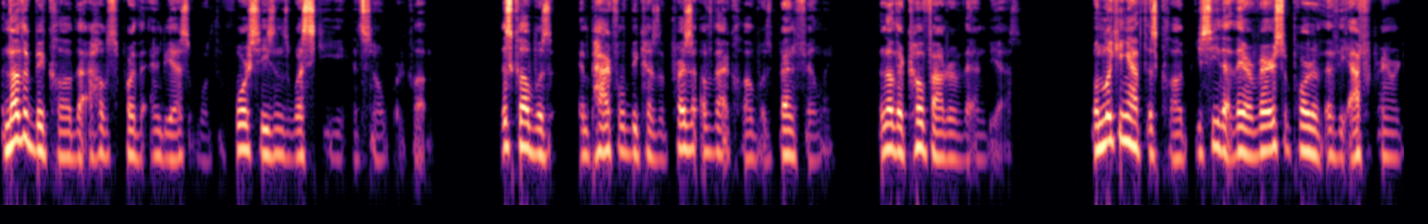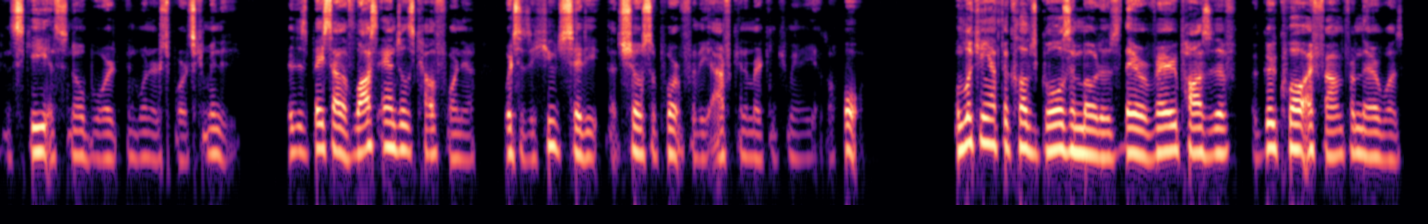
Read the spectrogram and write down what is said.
Another big club that helped support the NBS was the Four Seasons West Ski and Snowboard Club. This club was impactful because the president of that club was Ben Finley, another co founder of the NBS. When looking at this club, you see that they are very supportive of the African American ski and snowboard and winter sports community. It is based out of Los Angeles, California, which is a huge city that shows support for the African American community as a whole. When looking at the club's goals and motives, they are very positive. A good quote I found from there was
